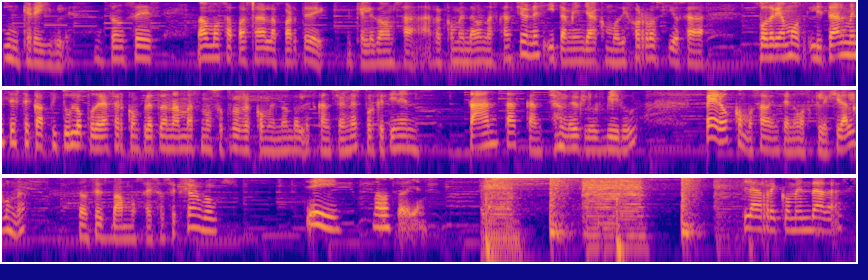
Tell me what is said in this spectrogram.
increíbles. Entonces vamos a pasar a la parte de que les vamos a recomendar unas canciones y también ya como dijo Rosy, o sea, podríamos, literalmente este capítulo podría ser completo nada más nosotros recomendándoles canciones porque tienen tantas canciones los Beatles, pero como saben tenemos que elegir algunas. Entonces vamos a esa sección, Rose. Sí, vamos para allá. Las recomendadas.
